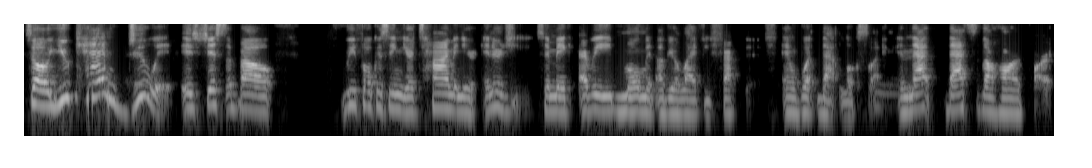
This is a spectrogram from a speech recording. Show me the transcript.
So you can do it. It's just about refocusing your time and your energy to make every moment of your life effective and what that looks like. And that that's the hard part.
